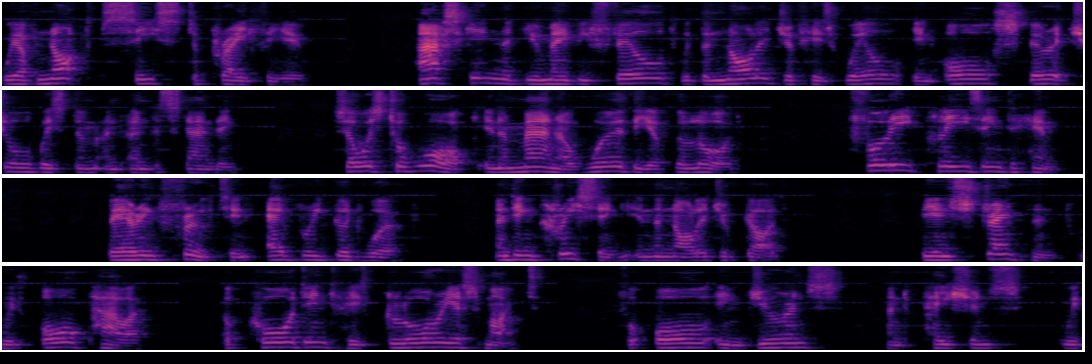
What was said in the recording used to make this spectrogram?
we have not ceased to pray for you asking that you may be filled with the knowledge of his will in all spiritual wisdom and understanding, so as to walk in a manner worthy of the Lord, fully pleasing to him, bearing fruit in every good work, and increasing in the knowledge of God, being strengthened with all power according to his glorious might, for all endurance and patience with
